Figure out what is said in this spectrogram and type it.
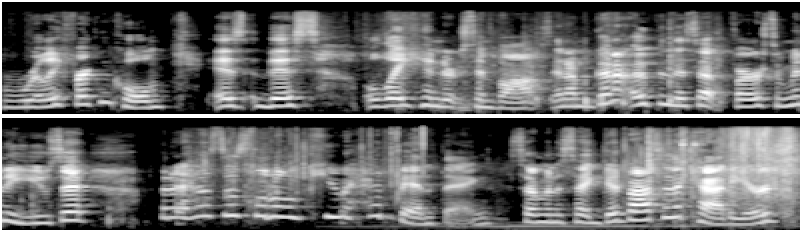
really freaking cool is this Ole Henriksen box. And I'm going to open this up first. I'm going to use it. But it has this little cute headband thing. So I'm going to say goodbye to the cat ears.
